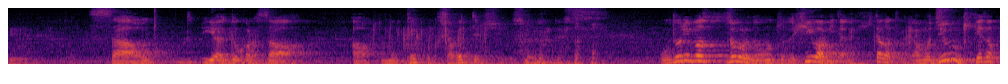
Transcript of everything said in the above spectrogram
うん。さあおいやだからさあもう結構喋ってるし。そうなんです踊り場ソウルのもうちょっと秘話みたいなの聞きたかったけど あもう十分聞けたか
